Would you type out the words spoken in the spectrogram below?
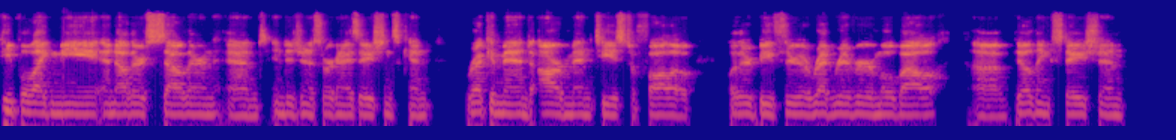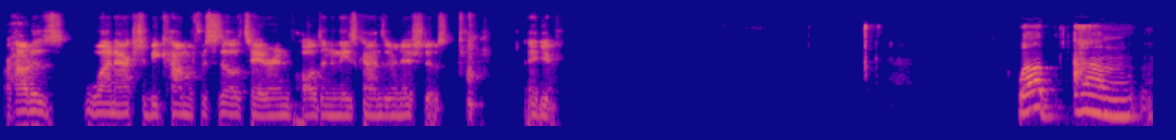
people like me and other Southern and Indigenous organizations can recommend our mentees to follow whether it be through a Red River mobile uh, building station, or how does one actually become a facilitator involved in these kinds of initiatives? Thank you. Well, um,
